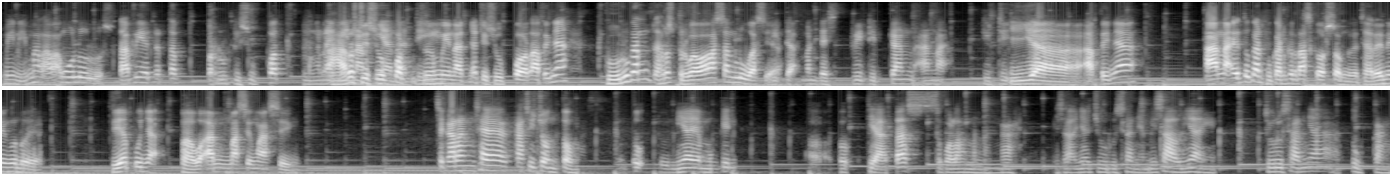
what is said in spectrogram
Minimal awakmu lulus. tapi ya tetap perlu disupport mengenai harus disupport tadi. minatnya disupport artinya guru kan harus berwawasan luas ya tidak mendiskreditkan anak didiknya iya artinya anak itu kan bukan kertas kosong ya cari ngono ya dia punya bawaan masing-masing sekarang saya kasih contoh untuk dunia yang mungkin eh, di atas sekolah menengah misalnya jurusannya misalnya ya, jurusannya tukang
